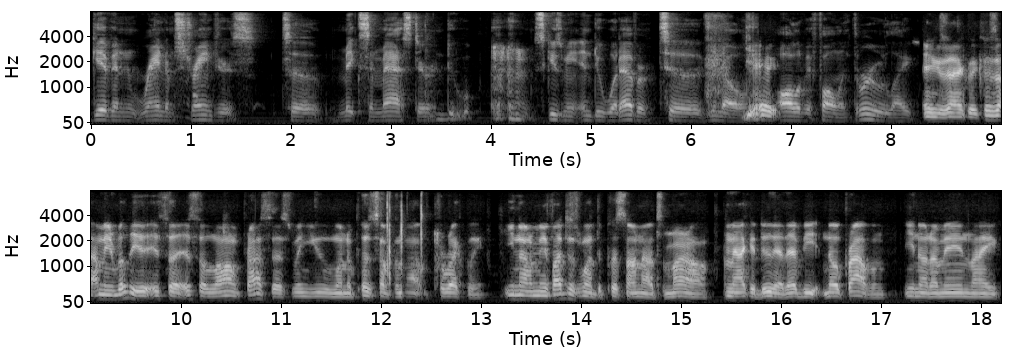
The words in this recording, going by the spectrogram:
given random strangers to mix and master and do excuse me and do whatever to you know Yeah. all of it falling through like Exactly, because I mean, really, it's a it's a long process when you want to put something out correctly. You know what I mean? If I just wanted to put something out tomorrow, I mean, I could do that. That'd be no problem. You know what I mean? Like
